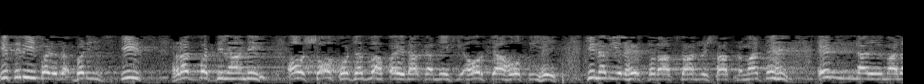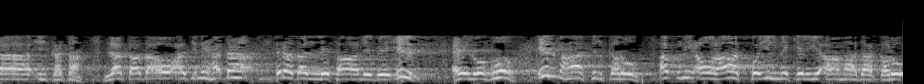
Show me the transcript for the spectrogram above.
اتنی بڑی چیز رغبت دلانے اور شوق و جذبہ پیدا کرنے کی اور کیا ہوتی ہے کہ نبی علیہ سراب خان ساتھ نماتے ہیں، ان الملائکتا لتا اجنحتا رد طالب علم اے لوگوں، علم حاصل کرو، اپنی اولاد کو علم کے لیے آمادہ کرو۔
